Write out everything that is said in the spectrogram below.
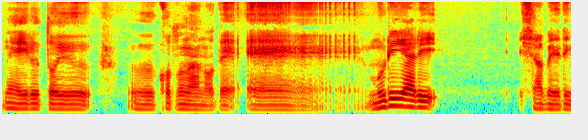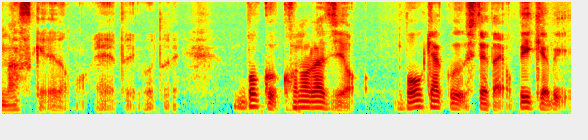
ね、いるということなので、えー、無理やり喋りますけれども、えー、ということで、僕、このラジオ、忘却してたよ。BKB。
